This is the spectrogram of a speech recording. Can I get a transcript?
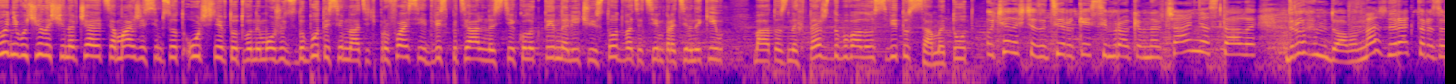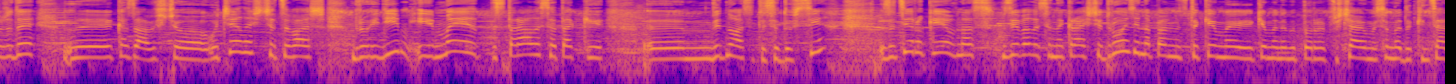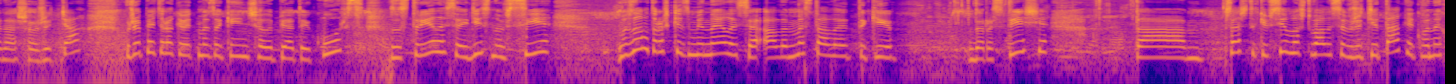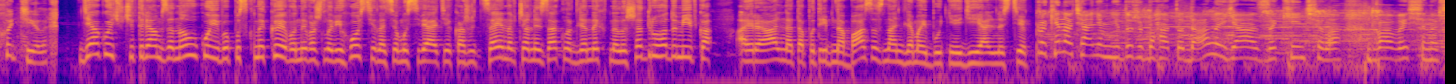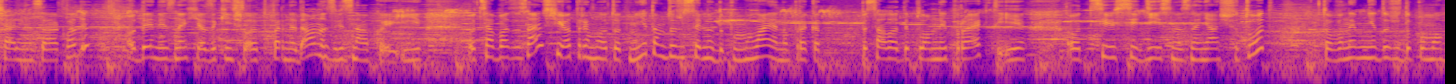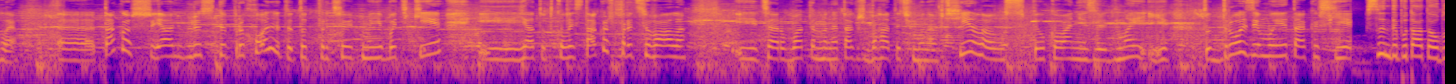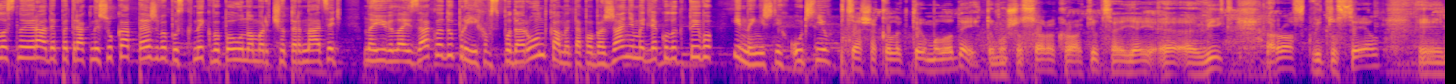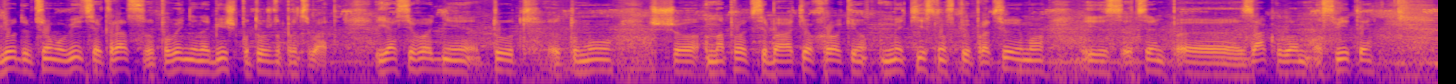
Сьогодні в училищі навчається майже 700 учнів. Тут вони можуть здобути 17 професій, дві спеціальності. Колектив налічує 127 працівників. Багато з них теж здобували освіту саме тут. Училище за ці роки, сім років навчання, стали другим домом. Наш директор завжди е, казав, що училище це ваш другий дім, і ми старалися так і е, відноситися до всіх. За ці роки в нас з'явилися найкращі друзі, напевно, з такими, якими не прощаємося ми до кінця нашого життя. Вже п'ять років, як ми закінчили п'ятий курс, зустрілися, і дійсно всі можливо трошки змінилися, але ми стали такі доросліші. Та все ж таки всі влаштувалися в житті так, як вони хотіли. Дякують вчителям за науку і випускники. Вони важливі гості на цьому святі. кажуть, цей навчальний заклад для них не лише друга домівка, а й реальна та потрібна база знань для майбутньої діяльності. Роки навчання мені дуже багато дали. Я закінчила два вищі навчальні заклади. Один із них я закінчила тепер недавно з відзнакою. І оця база знань, що я отримала тут, мені там дуже сильно допомогла. Я, наприклад, писала дипломний проект, і от ці всі дійсно знання, що тут, то вони мені дуже допомогли. Е, також я люблю сюди приходити. Тут працюють мої батьки, і я тут колись також працювала. І ця робота мене також багато чому навчила у спілкуванні з людьми. І тут друзі мої також є. Син депутата обласної ради Петра Книшука теж випускник ВПУ номер 14. На ювілей закладу приїхав з подарунками та побажаннями для колективу і нинішніх учнів. Це ще колектив молодий, тому що 40 років це є е, е, вік розквіту сил. І люди в цьому віці якраз повинні найбільш потужно працювати. Я сьогодні тут е, тому, що на протязі багатьох років ми тісно співпрацюємо із цим е, закладом освіти.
